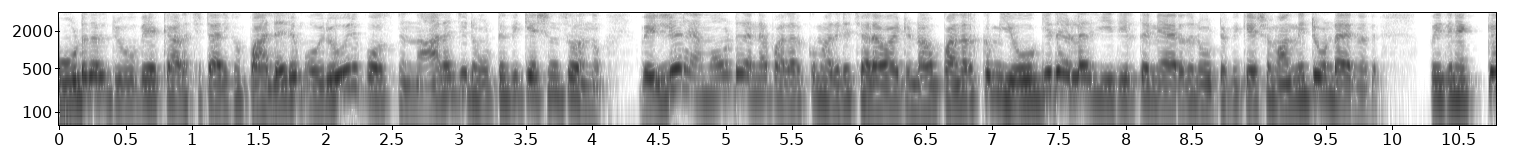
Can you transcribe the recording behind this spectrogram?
കൂടുതൽ രൂപയൊക്കെ അടച്ചിട്ടായിരിക്കും പലരും ഓരോരു പോസ്റ്റിനും നാലഞ്ച് നോട്ടിഫിക്കേഷൻസ് വന്നു. വലിയൊരു എമൗണ്ട് തന്നെ പലർക്കും അതിന് ചിലവായിട്ടുണ്ടാകും പലർക്കും യോഗ്യതയുള്ള രീതിയിൽ തന്നെയായിരുന്നു നോട്ടിഫിക്കേഷൻ വന്നിട്ടുണ്ടായിരുന്നത്. അപ്പോൾ ഇതിനൊക്കെ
